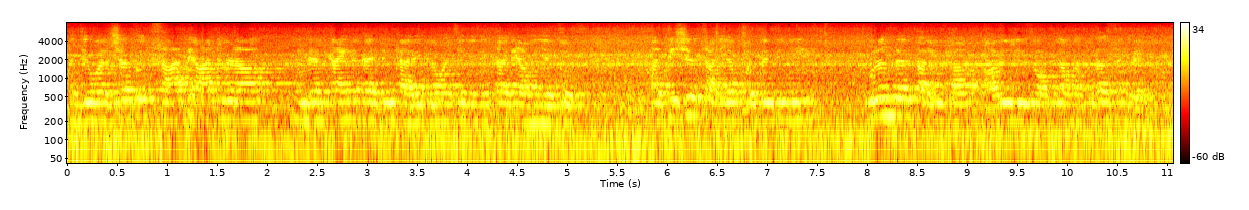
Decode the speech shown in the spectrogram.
म्हणजे वर्षातून सहा ते आठ वेळा निर्यात काही ना काहीतरी कार्यक्रमाच्या निमित्ताने आम्ही येतोच. अतिशय चांगल्या पद्धतीने पुरंदर तालुका हवेली जो आपला मतदारसंघ आहे.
